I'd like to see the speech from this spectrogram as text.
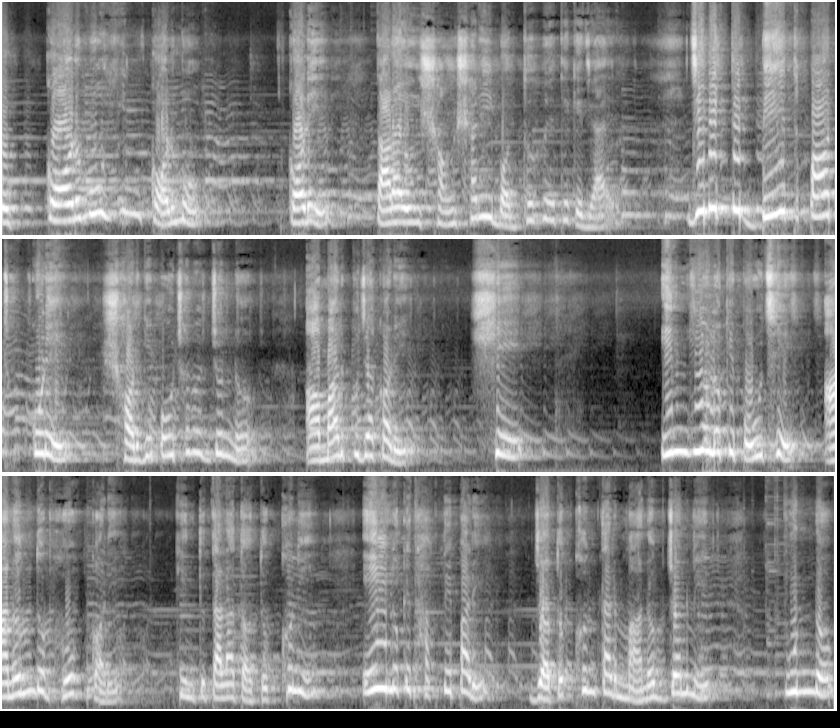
ও কর্মহীন কর্ম করে, তারা এই সংসারেই বদ্ধ হয়ে থেকে যায়। যে ব্যক্তি বেদ পাঠ করে স্বর্গে পৌঁছানোর জন্য আমার পূজা করে, সে ইন্দ্রিয় লোকে পৌঁছে আনন্দ ভোগ করে। কিন্তু তারা ততক্ষণই এই লোকে থাকতে পারে যতক্ষণ তার মানব জন্মের পুণ্য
